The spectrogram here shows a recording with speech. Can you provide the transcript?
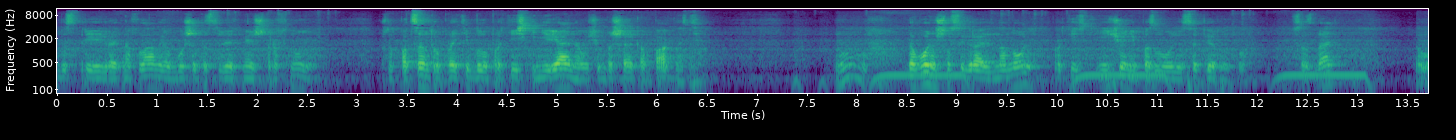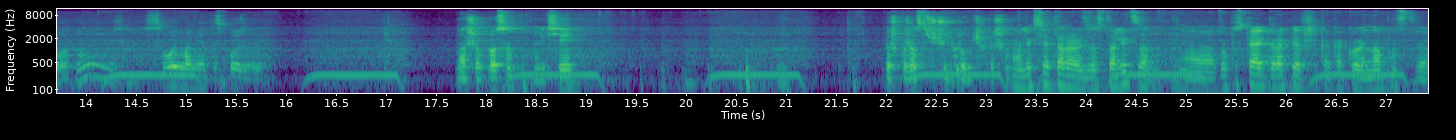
быстрее играть на флангах, больше пострелять мяч штрафную. Потому что по центру пройти было практически нереально, очень большая компактность. Ну, доволен, что сыграли на ноль, практически ничего не позволили сопернику создать. Вот. Ну и свой момент использовали. Ваши вопросы, Алексей? Леш, пожалуйста, чуть-чуть громче, хорошо. Алексей Тараров, за столица. Э, выпуская Грапевшика, какое напутствие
